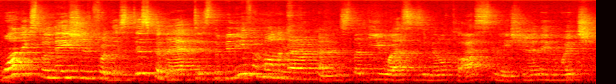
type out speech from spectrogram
One explanation for this disconnect is the belief among Americans that the US is a middle class nation in which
